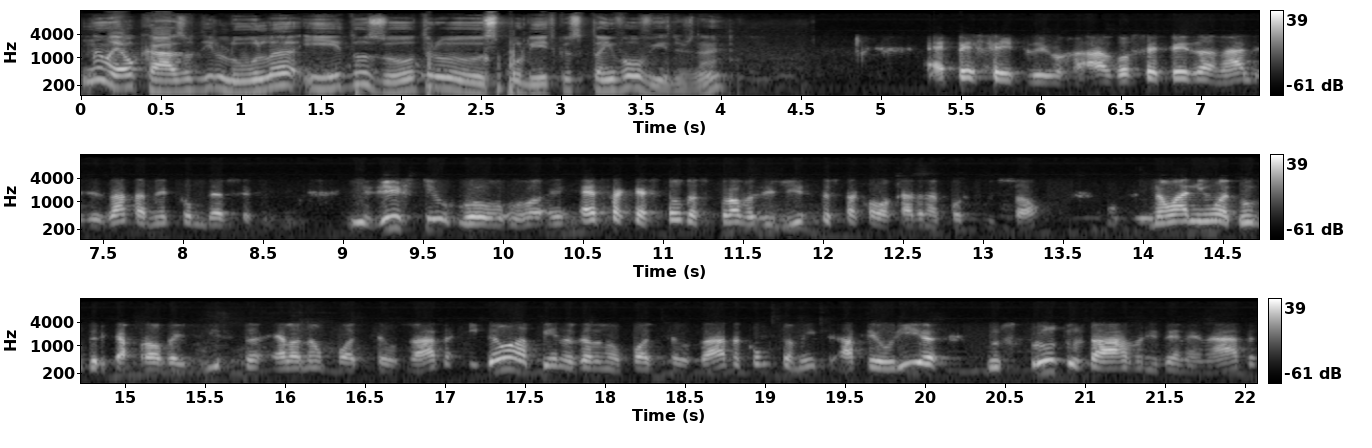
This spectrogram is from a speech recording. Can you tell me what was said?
Não é o caso de Lula e dos outros políticos que estão envolvidos, né? É perfeito, Igor. Ah, você fez a análise exatamente como deve ser. Existe o, essa questão das provas ilícitas está colocada na Constituição. Não há nenhuma dúvida de que a prova é ilícita, ela não pode ser usada, e não apenas ela não pode ser usada, como também a teoria dos frutos da árvore envenenada,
